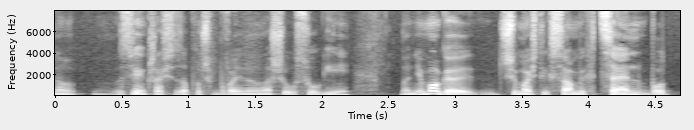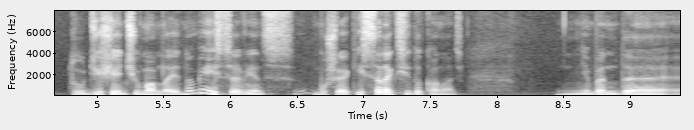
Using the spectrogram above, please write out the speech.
no zwiększa się zapotrzebowanie na nasze usługi, no nie mogę trzymać tych samych cen, bo tu 10 mam na jedno miejsce, więc muszę jakiejś selekcji dokonać. Nie będę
